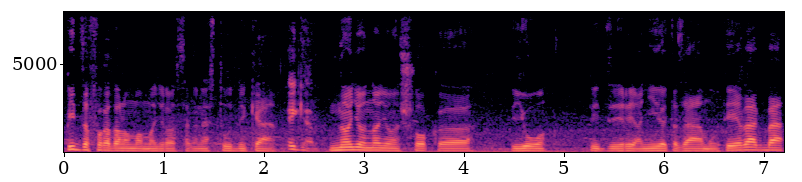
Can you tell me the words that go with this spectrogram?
pizza forradalom van Magyarországon, ezt tudni kell. Igen. Nagyon-nagyon sok jó pizzeria nyílt az elmúlt években.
